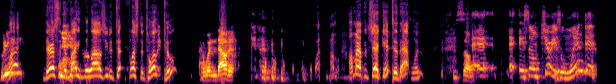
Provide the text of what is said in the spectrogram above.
what? There's a device that allows you to t- flush the toilet too. I wouldn't doubt it. I'm, I'm gonna have to check into that one. So, hey, hey, so I'm curious. When did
